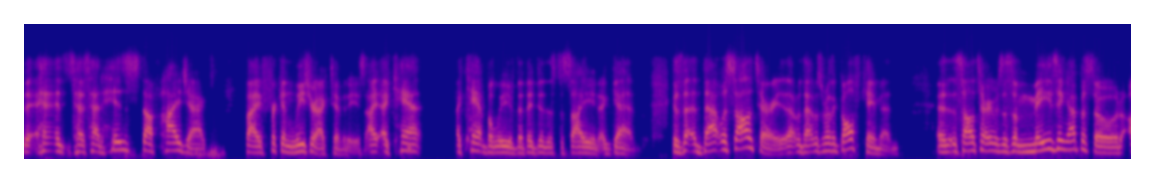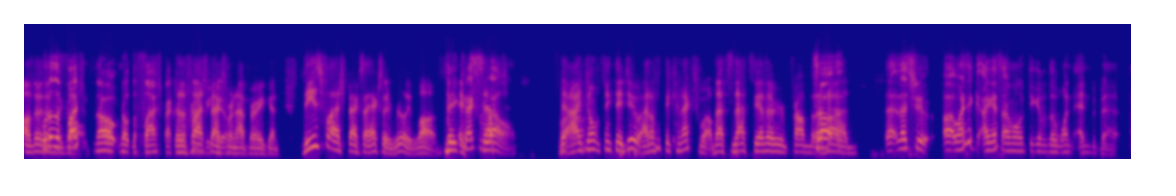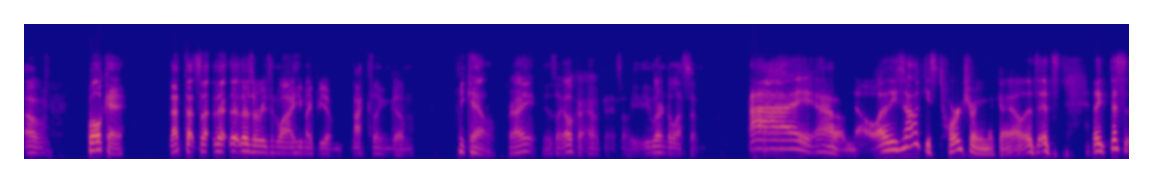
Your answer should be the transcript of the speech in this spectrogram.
that has, has had his stuff hijacked by freaking leisure activities. I, I can't I can't believe that they did this to Saeed again because that that was solitary. That that was where the golf came in. And solitary was this amazing episode other than the the flash? No, no, the flashbacks. The flashbacks were not very good. These flashbacks I actually really loved. They connect well. that I don't think they do. I don't think they connect well. That's that's the other problem that So, I had. That, that's true. Uh, I think I guess I'm only thinking of the one end bit of. Well, okay, that that's that, there- there's a reason why he might be um, not killing um, Mikhail, right? It's like okay, okay, so he, he learned a lesson. I I don't know. And he's not like he's torturing Mikhail. It's it's like this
